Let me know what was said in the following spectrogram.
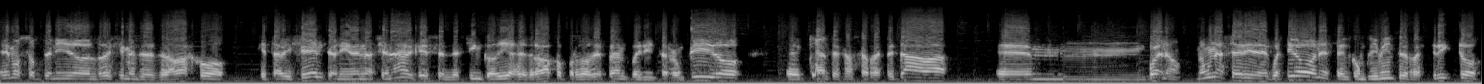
hemos obtenido el régimen de trabajo que está vigente a nivel nacional, que es el de cinco días de trabajo por dos de franco ininterrumpido, eh, que antes no se respetaba. Em, bueno, una serie de cuestiones, el cumplimiento irrestricto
